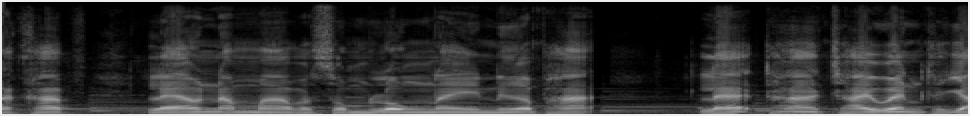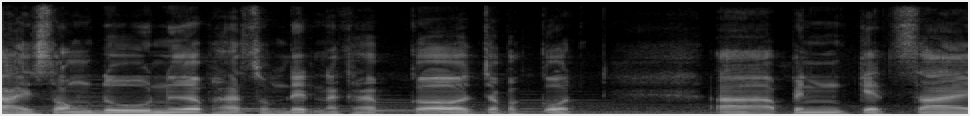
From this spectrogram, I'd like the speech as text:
นะครับ แล้วนำมาผสมลงในเนื้อพระ และถ้าใช้แว่นขยายส่องดูเนื้อพระสมเด็จนะครับ ก็จะปรากฏเป็นเกล็ดทราย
